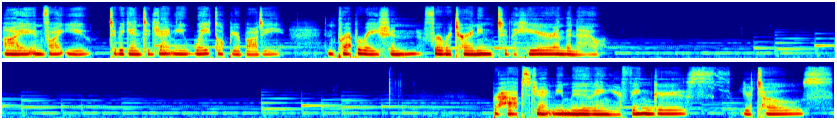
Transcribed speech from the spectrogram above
I invite you to begin to gently wake up your body in preparation for returning to the here and the now. Perhaps gently moving your fingers, your toes.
